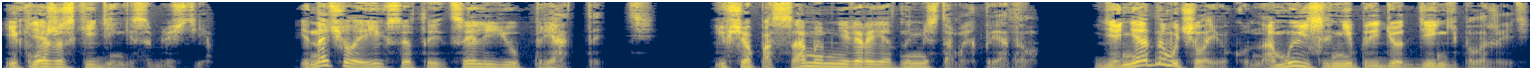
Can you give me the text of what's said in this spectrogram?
и княжеские деньги соблюсти? И начал я их с этой целью прятать. И все по самым невероятным местам их прятал, где ни одному человеку на мысль не придет деньги положить.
